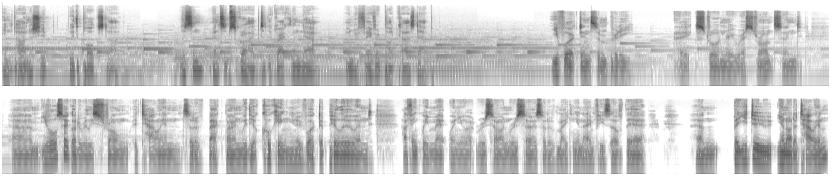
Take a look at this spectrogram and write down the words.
in partnership with Porkstar. Listen and subscribe to The Crackling now on your favourite podcast app. You've worked in some pretty uh, extraordinary restaurants and um, you've also got a really strong Italian sort of backbone with your cooking. You know, you've worked at Pilu, and I think we met when you were at Russo and Russo, sort of making a name for yourself there. But you do, you're not Italian,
